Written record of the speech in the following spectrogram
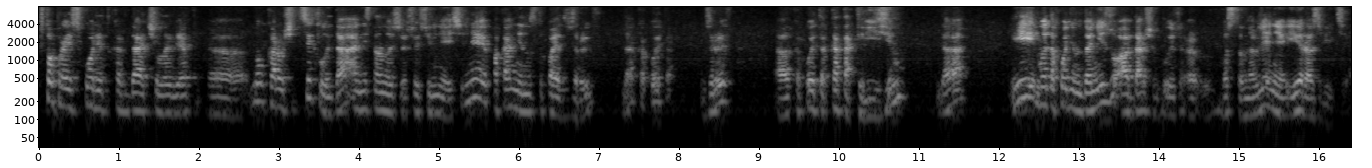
что происходит, когда человек, ну, короче, циклы, да, они становятся все сильнее и сильнее, пока не наступает взрыв, да, какой-то взрыв – какой-то катаклизм, да, и мы доходим до низу, а дальше будет э, восстановление и развитие.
